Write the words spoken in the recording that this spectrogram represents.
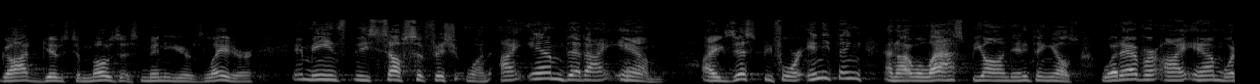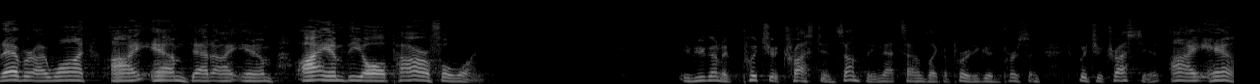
God gives to Moses many years later. It means the self-sufficient one. I am that I am. I exist before anything and I will last beyond anything else. Whatever I am, whatever I want, I am that I am. I am the all powerful one. If you're going to put your trust in something, that sounds like a pretty good person to put your trust in. I am.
